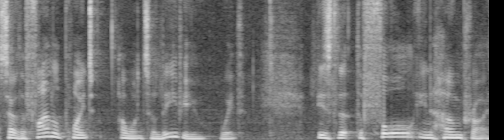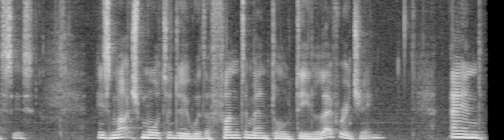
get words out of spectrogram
So, the final point I want to leave you with is that the fall in home prices is much more to do with a fundamental deleveraging and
